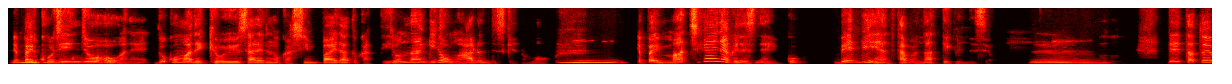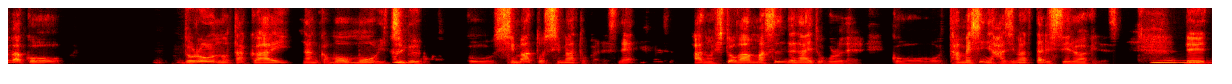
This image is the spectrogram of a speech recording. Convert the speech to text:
やっぱり個人情報がね、どこまで共有されるのか心配だとかっていろんな議論はあるんですけども、うん。やっぱり間違いなくですね、こう、便利には多分なっていくんですよ。うん。で、例えばこう、ドローンの宅配なんかももう一部、こう、島と島とかですね、あの、人があんま住んでないところで、こう、試しに始まったりしているわけです。で、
